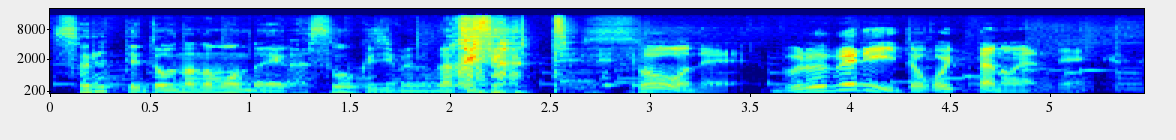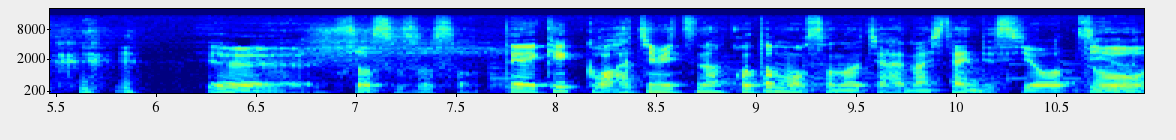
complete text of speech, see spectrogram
それってどうなの問題がすごく自分の中であって。そうね。ブルーベリーどこ行ったのやんねうんそうそうそうそう。で結構蜂蜜のこともそのうち話したいんですよっていう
